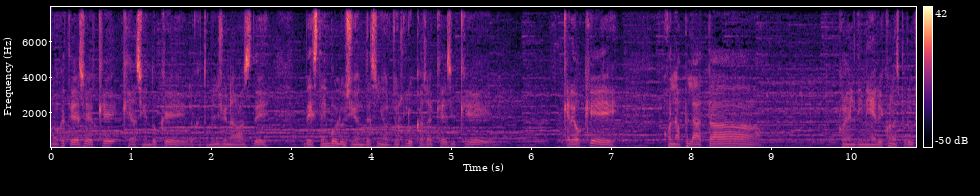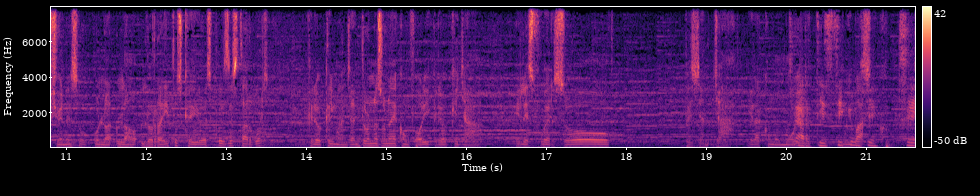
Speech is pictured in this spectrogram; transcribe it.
No, que te decía que, que haciendo que lo que tú mencionabas de, de esta involución del señor George Lucas, hay que decir que creo que con la plata, con el dinero y con las producciones o, los réditos que dio después de Star Wars, creo que el man ya entró en una zona de confort y creo que ya el esfuerzo pues ya, ya era como muy artístico básico. Sí,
